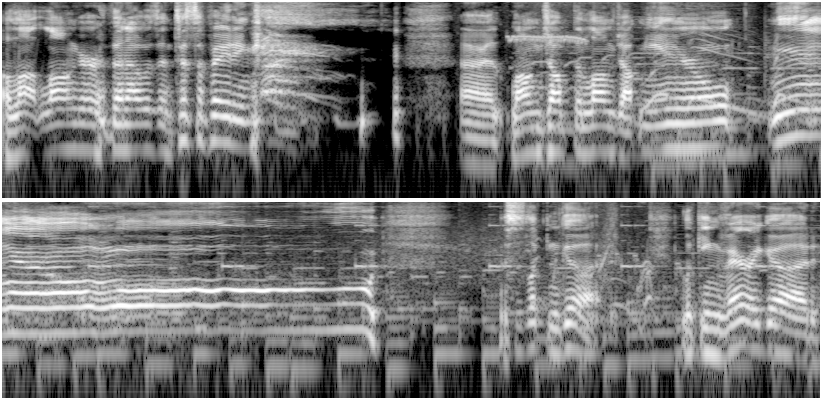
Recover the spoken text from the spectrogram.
a lot longer than I was anticipating. Alright, long jump then long jump. This is looking good. Looking very good.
